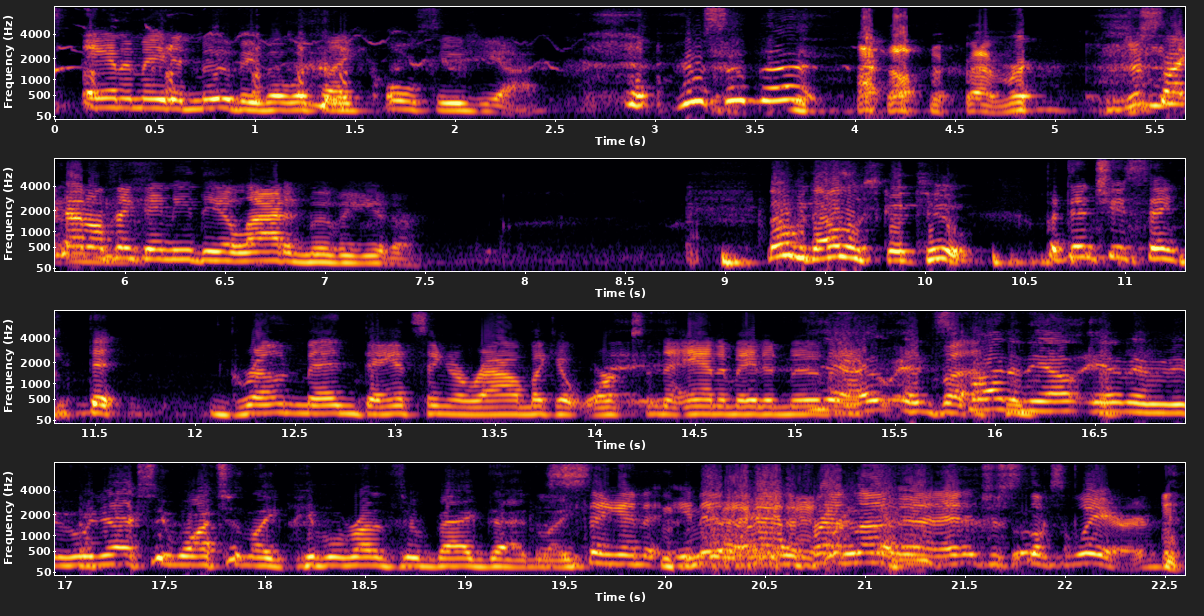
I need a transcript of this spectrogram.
animated movie, but with like cool CGI. Who said that? I don't remember. Just like I don't think they need the Aladdin movie either. no, but that looks good too. But didn't you think that grown men dancing around like it works in the animated movie? Yeah, it's But- fun in the out- anime movie when you're actually watching like people running through Baghdad, like Singing, you never had a friend like that. It just looks weird.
